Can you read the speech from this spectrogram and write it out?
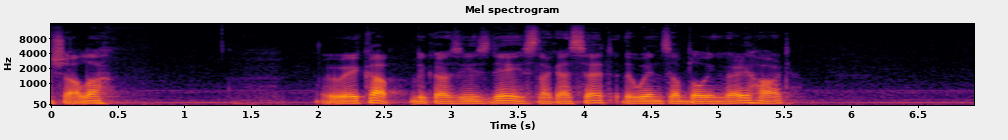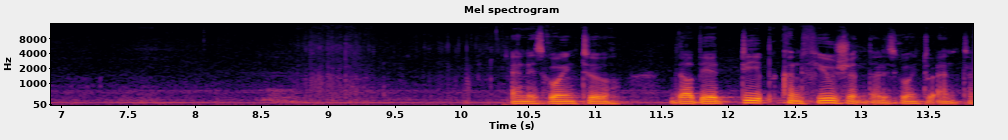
Inshallah, we wake up because these days, like I said, the winds are blowing very hard. And it's going to, there'll be a deep confusion that is going to enter.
